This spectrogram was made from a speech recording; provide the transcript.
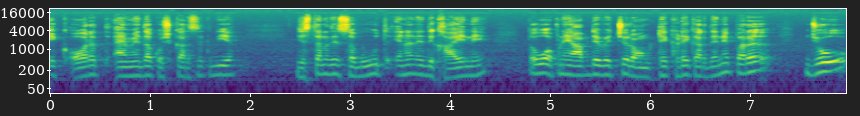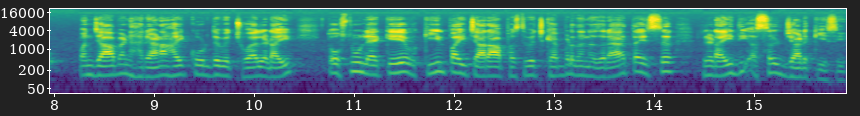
ਇੱਕ ਔਰਤ ਐਵੇਂ ਦਾ ਕੁਝ ਕਰ ਸਕਦੀ ਹੈ। ਜਿਸ ਤਰ੍ਹਾਂ ਦੇ ਸਬੂਤ ਇਹਨਾਂ ਨੇ ਦਿਖਾਏ ਨੇ, ਤਾਂ ਉਹ ਆਪਣੇ ਆਪ ਦੇ ਵਿੱਚ ਰੌਂਗਟੇ ਖੜੇ ਕਰਦੇ ਨੇ। ਪਰ ਜੋ Punjab and Haryana high court ਦੇ ਵਿੱਚ ਹੋਇਆ ਲੜਾਈ, ਤਾਂ ਉਸ ਨੂੰ ਲੈ ਕੇ ਵਕੀਲ ਭਾਈਚਾਰਾ ਆਪਸ ਦੇ ਵਿੱਚ ਖੈਬੜਦਾ ਨਜ਼ਰ ਆਇਆ, ਤਾਂ ਇਸ ਲੜਾਈ ਦੀ ਅਸਲ ਜੜ ਕੀ ਸੀ?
